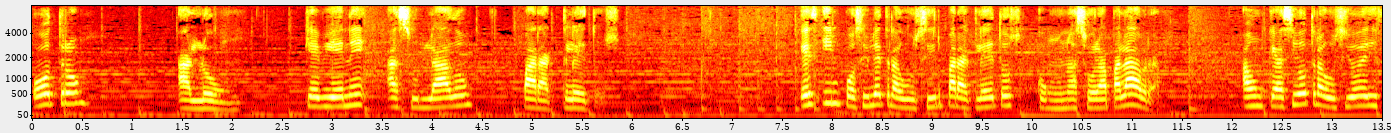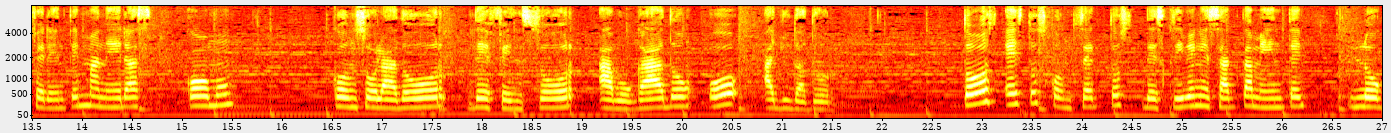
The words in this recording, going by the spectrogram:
otro alón, que viene a su lado paracletos. Es imposible traducir paracletos con una sola palabra, aunque ha sido traducido de diferentes maneras como consolador, defensor, abogado o ayudador. Todos estos conceptos describen exactamente lo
